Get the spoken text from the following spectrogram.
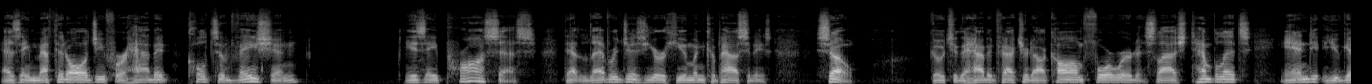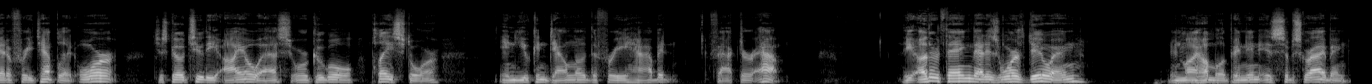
as a methodology for habit cultivation is a process that leverages your human capacities. So, go to thehabitfactor.com forward slash templates and you get a free template. Or just go to the iOS or Google Play Store and you can download the free Habit Factor app. The other thing that is worth doing, in my humble opinion, is subscribing.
